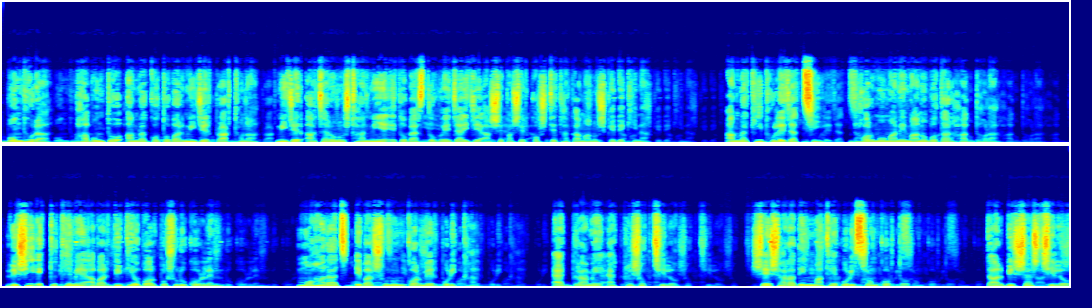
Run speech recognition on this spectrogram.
বন্ধুরা, ভাবুন তো আমরা কতবার নিজের প্রার্থনা, নিজের আচার অনুষ্ঠান নিয়ে এত ব্যস্ত হয়ে যাই যে আশেপাশের কষ্টে থাকা মানুষকে দেখি না। আমরা কি ভুলে যাচ্ছি? ধর্ম মানে মানবতার হাত ধরা। ঋষি একটু থেমে আবার দ্বিতীয় গল্প শুরু করলেন। মহারাজ, এবার শুনুন কর্মের পরীক্ষা। এক গ্রামে এক কৃষক ছিল। সে সারাদিন মাঠে পরিশ্রম করত। তার বিশ্বাস ছিল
